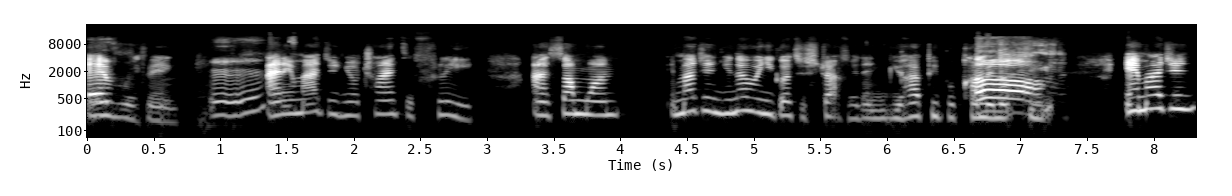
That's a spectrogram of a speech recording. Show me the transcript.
Everything. Mm-hmm. And imagine you're trying to flee and someone imagine you know when you go to Stratford and you have people coming up to Oh. you. Imagine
